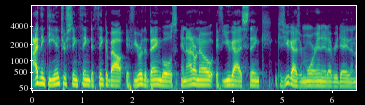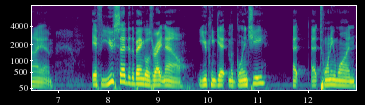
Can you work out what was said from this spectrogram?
I think the interesting thing to think about if you're the Bengals, and I don't know if you guys think, because you guys are more in it every day than I am. If you said to the Bengals right now, you can get McGlinchey at, at 21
